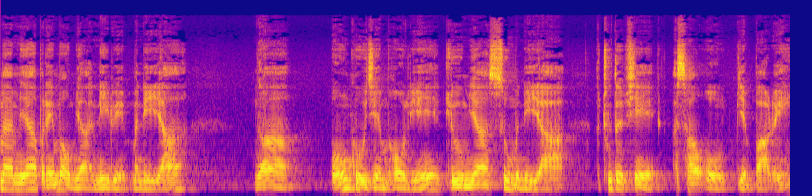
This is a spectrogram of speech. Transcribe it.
မှန်များပရင်ပေါက်များအနည်းတွင်မနေရငါ ဘုံကိုခြင်းမဟုတ်လျင်လူများစုမနေရအထူးသဖြင့်အဆောက်အုံပြင်ပတွင်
